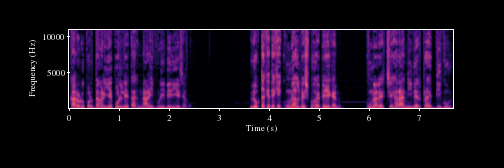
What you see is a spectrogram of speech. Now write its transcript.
কারোর উপর দাঁড়িয়ে পড়লে তার নাড়ি ভুঁড়ি বেরিয়ে যাবে। লোকটাকে দেখে কুণাল বেশ ভয় পেয়ে গেল। কুণালের চেহারা নীলের প্রায় দ্বিগুণ।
